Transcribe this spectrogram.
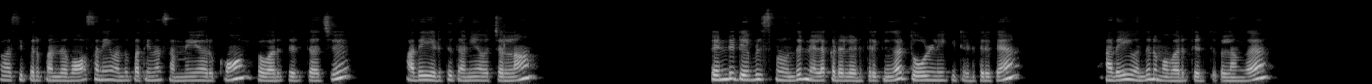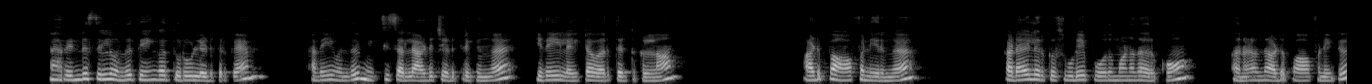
பாசிப்பருப்பு அந்த வாசனையே வந்து பார்த்திங்கன்னா செம்மையாக இருக்கும். இப்போ வறுத்து எடுத்தாச்சு. அதை எடுத்து தனியாக வச்சிடலாம். ரெண்டு டேபிள் ஸ்பூன் வந்து நிலக்கடலை எடுத்துருக்கேங்க. தோல் நீக்கிட்டு எடுத்திருக்கேன். அதையும் வந்து நம்ம வறுத்து எடுத்துக்கலாங்க. நான் ரெண்டு சில்லு வந்து தேங்காய் துருவில் எடுத்திருக்கேன். அதையும் வந்து மிக்சி சரில் அடித்து எடுத்துருக்குங்க. இதையும் லைட்டாக வறுத்து எடுத்துக்கலாம். அடுப்பை ஆஃப் பண்ணிடுங்க கடாயில் இருக்க சூடே போதுமானதாக இருக்கும். அதனால் வந்து அடுப்பை ஆஃப் பண்ணிவிட்டு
